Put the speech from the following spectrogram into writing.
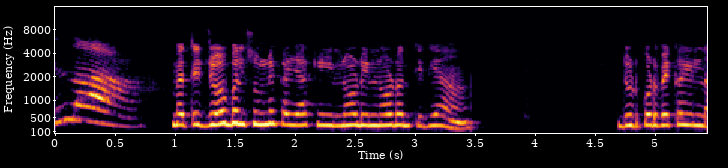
ಇಲ್ಲ. ಮತ್ತೆ ಜೋಬಲ್ಲಿ ಸುಮ್ಮನೆ ಕೈ ಹಾಕಿ ಇಲ್ಲಿ ನೋಡಿ ಇಲ್ಲಿ ನೋಡು ಅಂತಿದ್ಯಾ? ದುಡ್ಡು ಕೊಡಬೇಕಾ ಇಲ್ಲ?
